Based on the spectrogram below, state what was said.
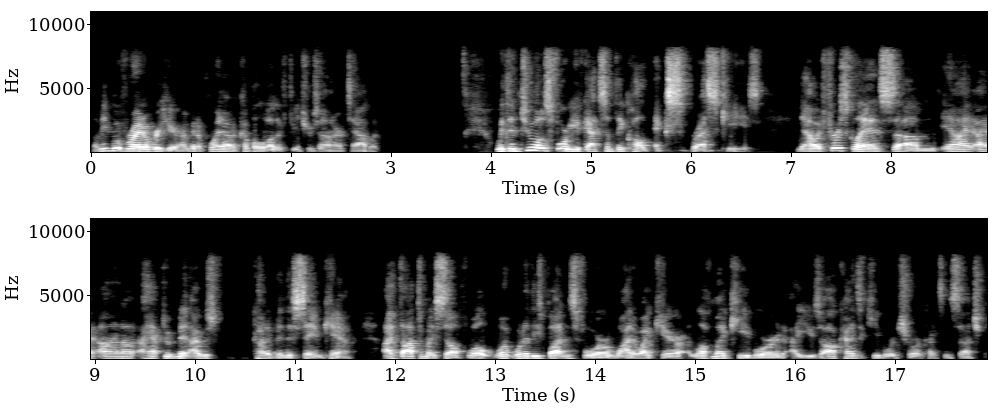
let me move right over here. I'm going to point out a couple of other features on our tablet. With Intuos 4, you've got something called express keys. Now, at first glance, um, I, I, I have to admit, I was kind of in the same camp. I thought to myself, well, what, what are these buttons for? Why do I care? I love my keyboard. I use all kinds of keyboard shortcuts and such.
